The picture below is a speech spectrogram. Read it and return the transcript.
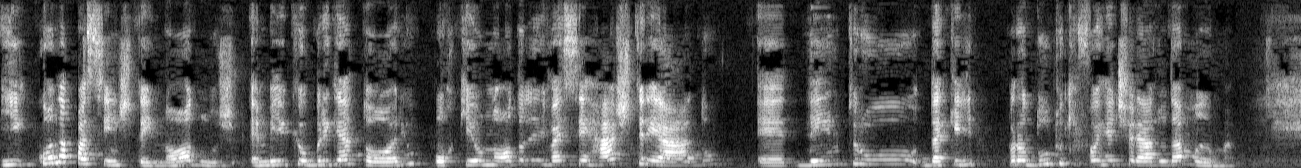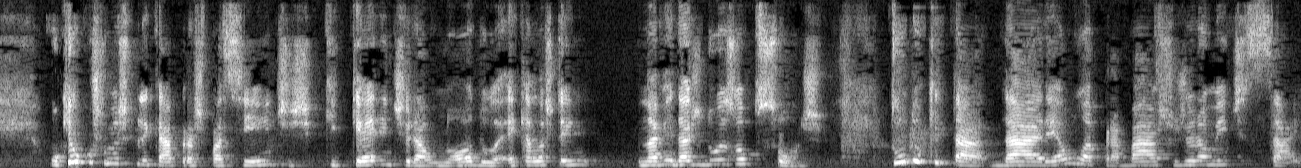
E quando a paciente tem nódulos, é meio que obrigatório, porque o nódulo ele vai ser rastreado é, dentro daquele produto que foi retirado da mama. O que eu costumo explicar para as pacientes que querem tirar o nódulo é que elas têm, na verdade, duas opções. Tudo que está da areola para baixo geralmente sai.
